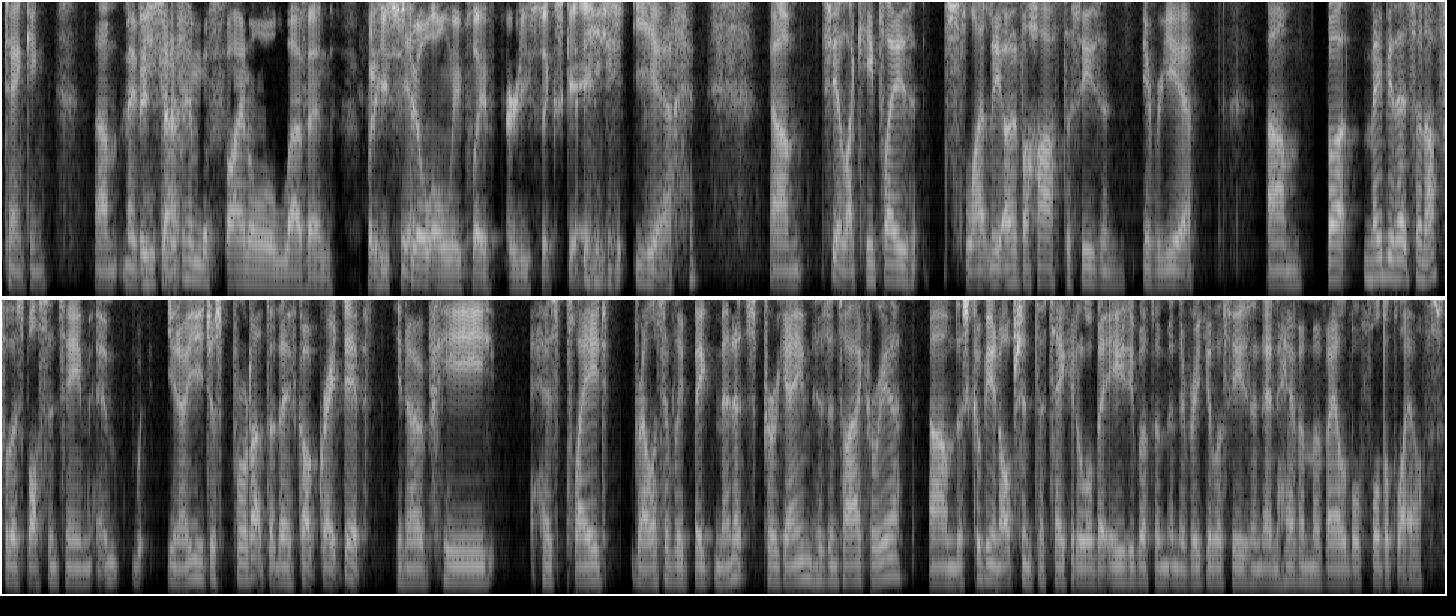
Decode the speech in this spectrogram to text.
tanking. Um, maybe They he could him the final 11, but he still only played 36 games. yeah. Um, so yeah, like he plays slightly over half the season every year. Um, but maybe that's enough for this Boston team. And, you know, you just brought up that they've got great depth. You know, he has played relatively big minutes per game his entire career. Um, this could be an option to take it a little bit easy with him in the regular season and have him available for the playoffs.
